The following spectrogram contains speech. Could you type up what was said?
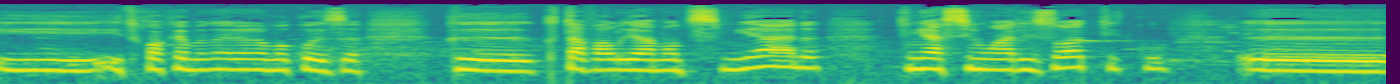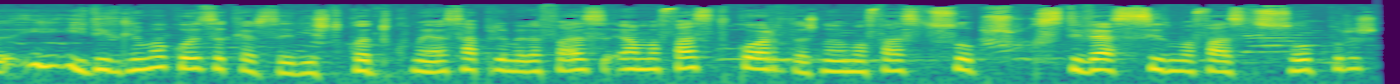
e, e de qualquer maneira, era uma coisa que, que estava ali à mão de semear, tinha assim um ar exótico eh, e, e digo-lhe uma coisa, quer dizer, isto quando começa a primeira fase é uma fase de cordas, não é uma fase de sopros, porque se tivesse sido uma fase de sopros,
